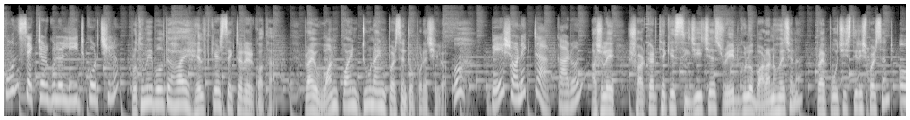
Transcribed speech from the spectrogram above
কোন সেক্টরগুলো লিড করছিল? প্রথমেই বলতে হয় হেলথ কেয়ার সেক্টরের কথা। প্রায় one point two nine percent ওপরে ছিল। ওহ বেশ অনেকটা কারণ? আসলে সরকার থেকে সিজিএইচএস রেটগুলো বাড়ানো হয়েছে না? প্রায় পঁচিশ তিরিশ পার্সেন্ট ও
